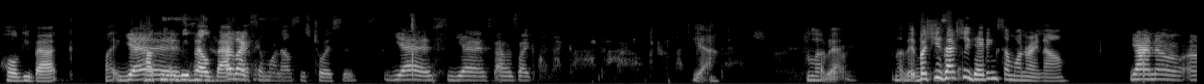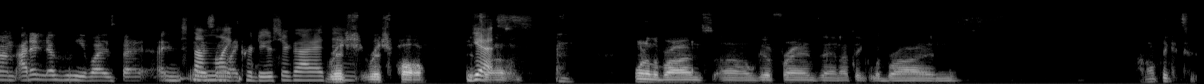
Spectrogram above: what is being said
hold you back? Like, how can you be held back like- by someone else's choices? Yes, yes. I was like, oh my god. Yeah, love Yeah. it, love it. But she's actually dating someone right now. Yeah, I know. Um, I didn't know who he was, but I knew Some some like, like producer guy, I think. Rich Rich Paul. It's, yes. One of LeBron's um, good friends, and I think LeBron's. I don't think it's an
